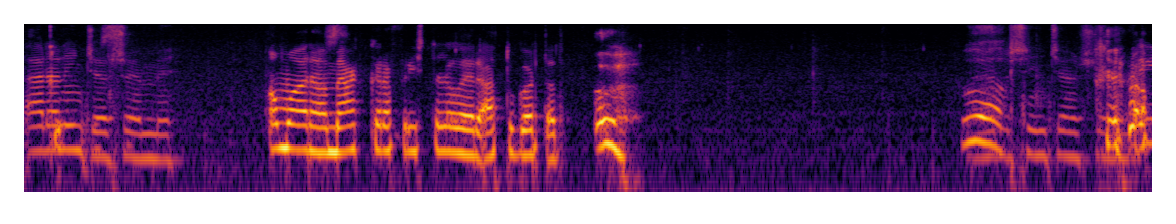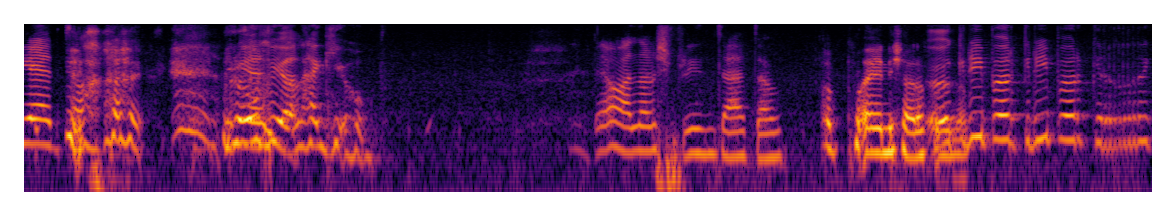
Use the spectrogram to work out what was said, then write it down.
Erre nincsen semmi. Amarra mekkora freestyler átugortad. Öh! Erre sincsen semmi. igen, Róbi a legjobb. Jó, nem sprinteltem. Én is arra fogom. creeper, creeper, kri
